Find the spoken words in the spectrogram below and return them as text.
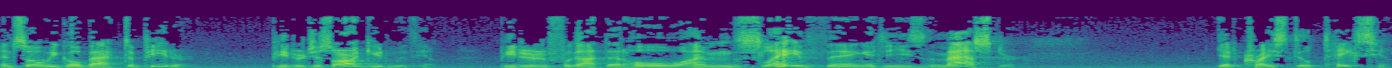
And so we go back to Peter. Peter just argued with him. Peter forgot that whole I'm the slave thing and he's the master. Yet Christ still takes him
